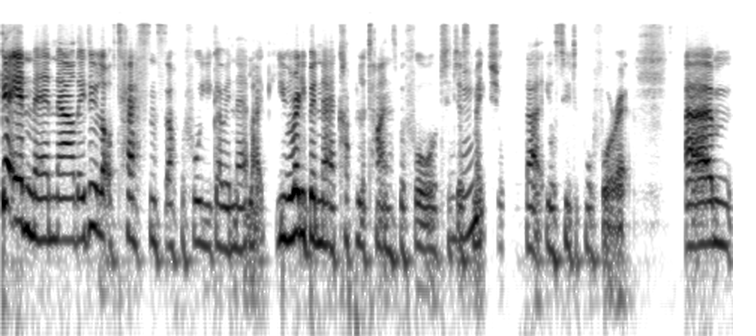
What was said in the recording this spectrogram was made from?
Get in there now. They do a lot of tests and stuff before you go in there. Like you've already been there a couple of times before to just Mhm. make sure that you're suitable for it. Um,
